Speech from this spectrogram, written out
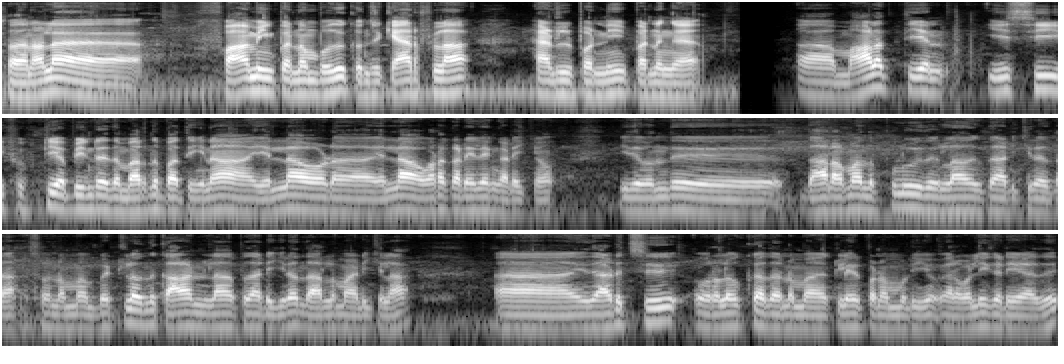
ஸோ அதனால் ஃபார்மிங் பண்ணும்போது கொஞ்சம் கேர்ஃபுல்லாக ஹேண்டில் பண்ணி பண்ணுங்கள் மாலத்தியன் ஈசி ஃபிஃப்டி அப்படின்ற இந்த மருந்து பார்த்தீங்கன்னா எல்லாவோட எல்லா உரக்கடையிலையும் கிடைக்கும். இது வந்து தாராளமாக அந்த புழு இதுகளாக இதுக்கு அடிக்கிறது தான் ஸோ நம்ம பெட்டில் வந்து காளான் இல்லாதப்ப தான் அடிக்கிறோம். தாராளமாக அடிக்கலாம். இது அடித்து ஓரளவுக்கு அதை நம்ம கிளியர் பண்ண முடியும். வேறு வழி கிடையாது.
